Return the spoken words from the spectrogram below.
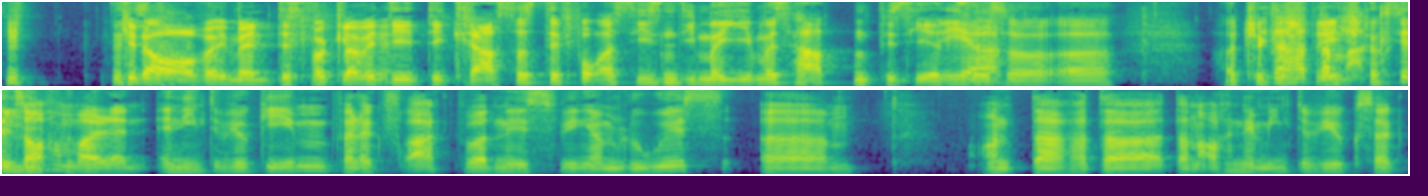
genau, aber ich meine, das war, glaube ich, die, die krasseste Vorseason, die wir jemals hatten bis jetzt. Ja. Also äh, hat schon Da hat der Max jetzt auch einmal ein, ein, Interview gegeben, weil er gefragt worden ist wegen am Lewis. Ähm, und da hat er dann auch in dem Interview gesagt,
